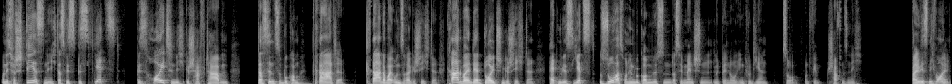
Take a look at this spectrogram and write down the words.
Und ich verstehe es nicht, dass wir es bis jetzt, bis heute nicht geschafft haben, das hinzubekommen. Gerade, gerade bei unserer Geschichte, gerade bei der deutschen Geschichte, hätten wir es jetzt sowas von hinbekommen müssen, dass wir Menschen mit Behinderung inkludieren. So, und wir schaffen es nicht. Weil wir es nicht wollen.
